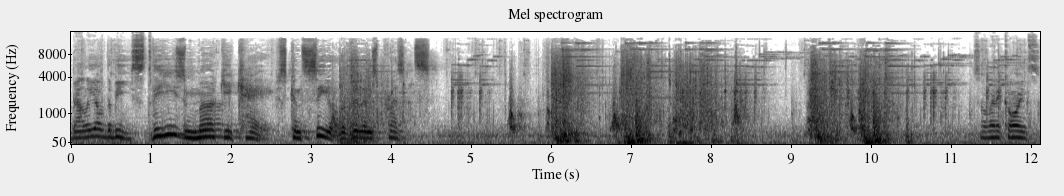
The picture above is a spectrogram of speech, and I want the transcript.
Belly of the beast. These murky caves conceal the villain's presence. So many coins.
